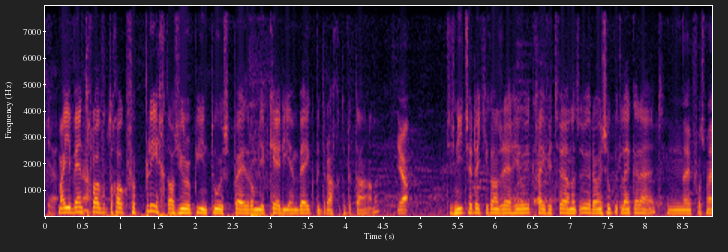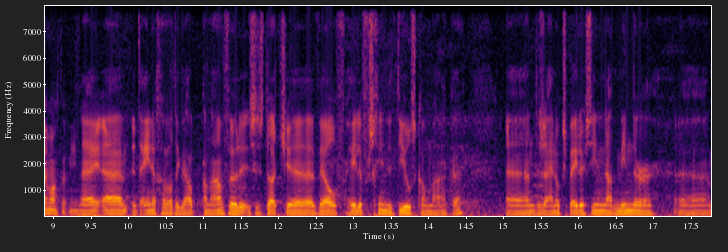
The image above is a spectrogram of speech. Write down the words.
Ja. Maar je bent Ja. geloof ik toch ook verplicht als European Tour speler... om je caddy een weekbedrag te betalen? Ja. Het is niet zo dat je kan zeggen, joh, ik geef je 200 euro en zoek het lekker uit. Nee, volgens mij mag dat niet. Nee, eh, het enige wat ik daarop kan aanvullen is, is dat je wel hele verschillende deals kan maken. Eh, er zijn ook spelers die inderdaad minder ehm,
